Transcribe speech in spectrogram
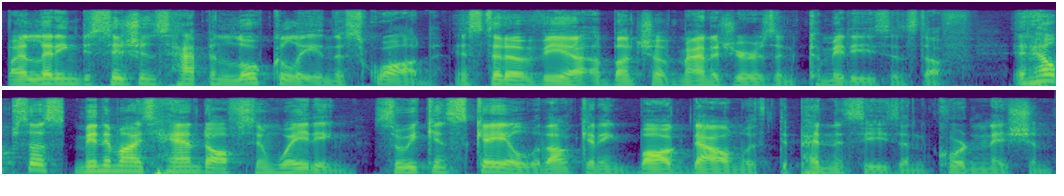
by letting decisions happen locally in the squad instead of via a bunch of managers and committees and stuff. It helps us minimize handoffs and waiting so we can scale without getting bogged down with dependencies and coordination.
